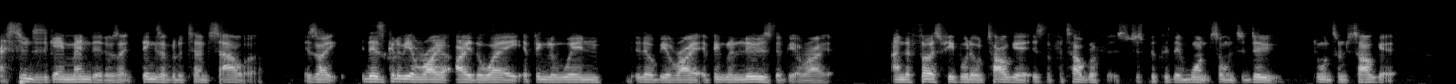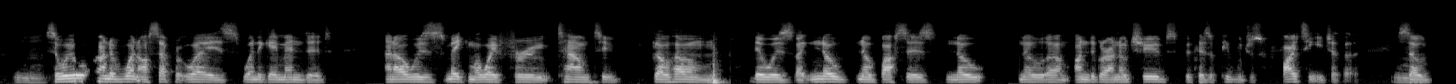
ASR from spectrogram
as soon as the game ended, it was like things are going to turn sour. It's like there's going to be a riot either way. If England win, there'll be a riot. If England lose, there'll be a riot. And the first people they'll target is the photographers, just because they want someone to do, they want someone to target. Mm. So we all kind of went our separate ways when the game ended, and I was making my way through town to go home. There was like no no buses, no no um, underground, no tubes because of people just fighting each other. Mm. So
